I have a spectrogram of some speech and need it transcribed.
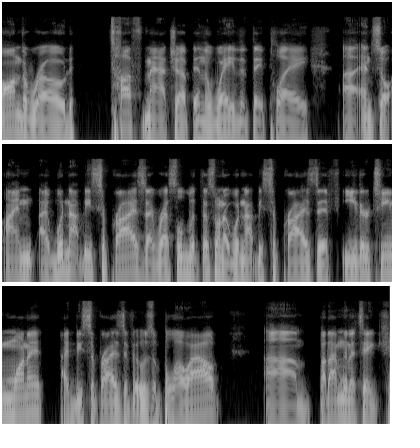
on the road. Tough matchup in the way that they play, uh, and so I'm. I would not be surprised. I wrestled with this one. I would not be surprised if either team won it. I'd be surprised if it was a blowout. Um, but I'm going to take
